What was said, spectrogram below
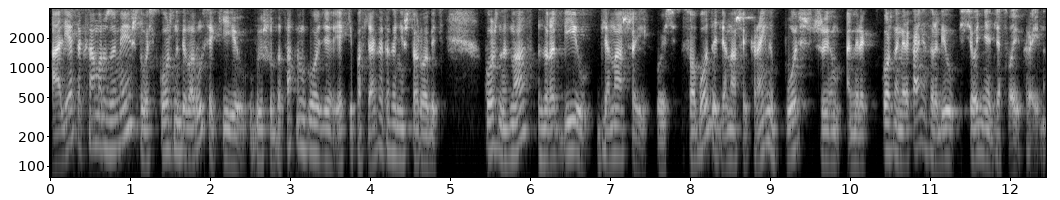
але таксама разумею что вось кожны беларус які выйшаў двадцатым годзе які пасля гэтага нешта робіць кожны з нас зрабіў для нашай ось свабоды для нашай краіны больш чым Америк... кожны амерыканец зрабіў сёння для сваёй краіны.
